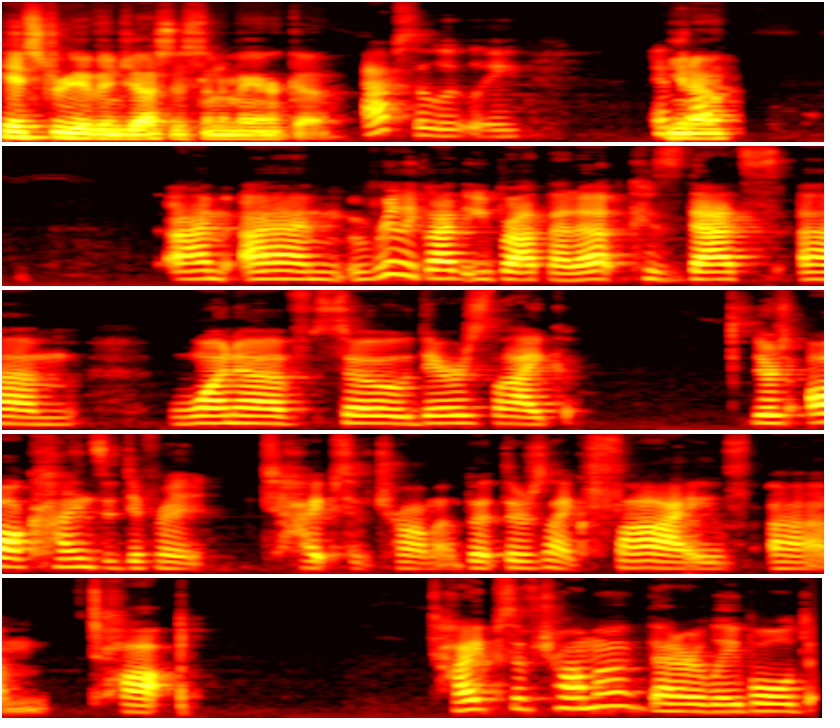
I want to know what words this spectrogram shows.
history of injustice in america Absolutely. And you know I'm I'm really glad that you brought that up because that's um, one of so there's like there's all kinds of different types of trauma, but there's like five um, top types of trauma that are labeled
